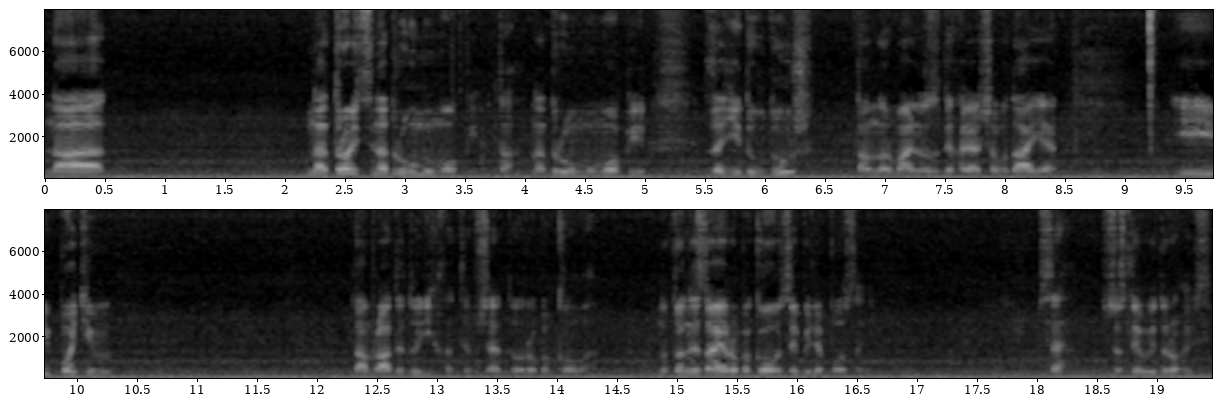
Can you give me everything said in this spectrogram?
на, на тройці на другому мопі. Так, на другому мопі заїду в душ, там нормально завжди гаряча вода є. І потім дам ради доїхати вже до Робакова. Ну хто не знає Робакова, це біля Познані. Все, щасливої дороги всім.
